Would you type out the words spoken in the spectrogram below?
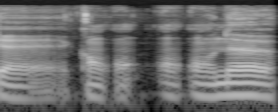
qu'on on, on a,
